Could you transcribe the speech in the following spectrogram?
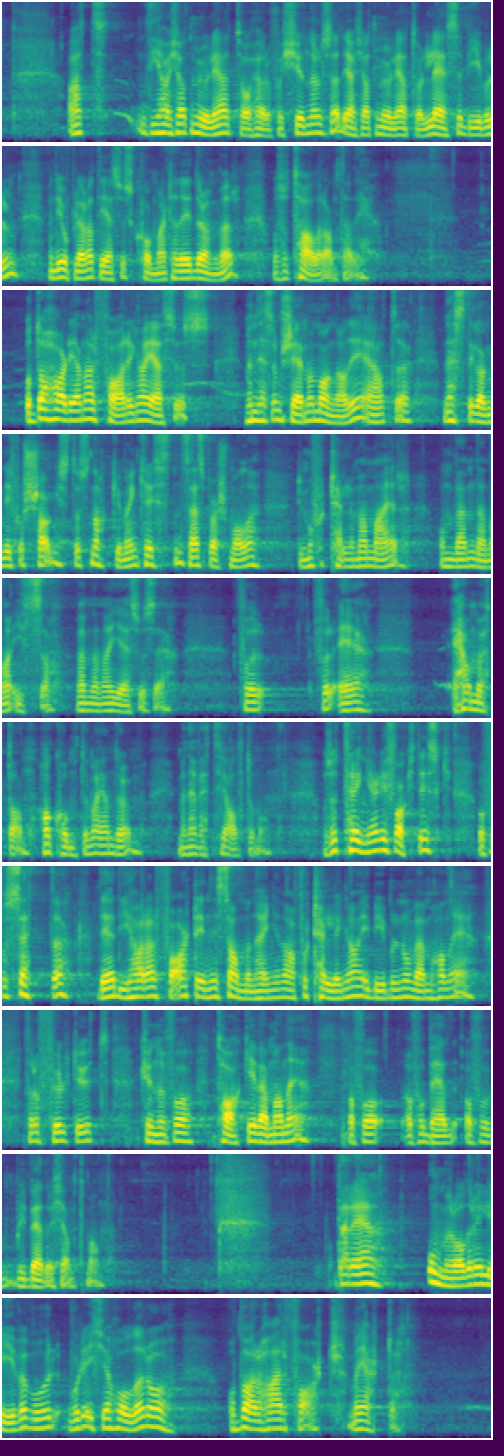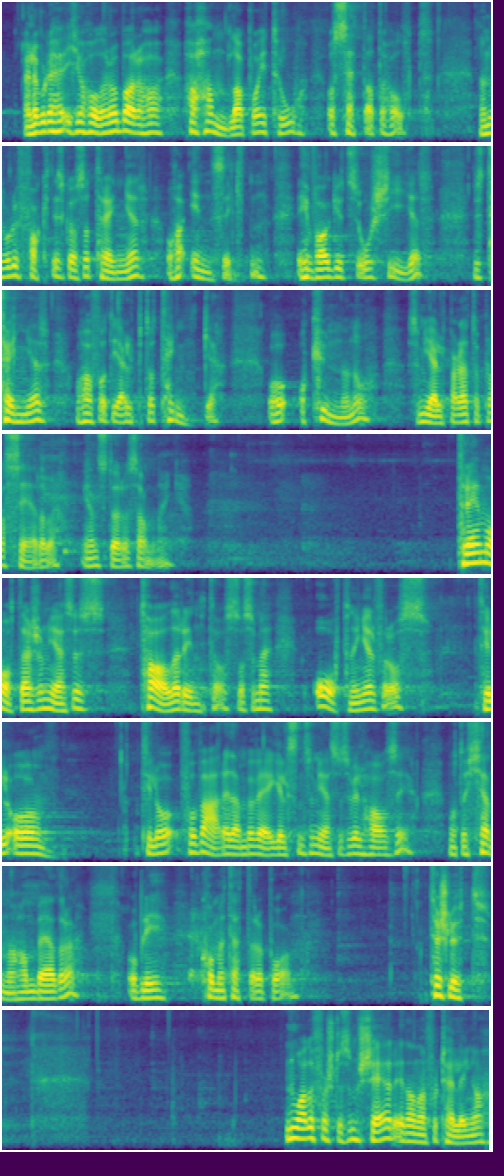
At De har ikke hatt mulighet til å høre forkynnelse, de har ikke hatt mulighet til å lese Bibelen, men de opplever at Jesus kommer til dem i drømmer, og så taler han til dem. Og Da har de en erfaring av Jesus, men det som skjer med mange av dem er at eh, neste gang de får sjanse til å snakke med en kristen, så er spørsmålet du må fortelle meg mer om hvem denne Issa, hvem denne Jesus er. For, for jeg jeg har møtt han. Han kom til meg i en drøm, men jeg vet ikke alt om han. Og Så trenger de faktisk å få sette det de har erfart, inn i sammenhengen av fortellinga i Bibelen om hvem han er, for å fullt ut kunne få tak i hvem han er, og få, og få, bedre, og få bli bedre kjent med han. Det er områder i livet hvor, hvor det ikke holder å, å, bare ha erfart med hjertet. Eller hvor det ikke holder å bare ha, ha handla på i tro og sett at det holdt men hvor du faktisk også trenger å ha innsikten i hva Guds ord sier. Du trenger å ha fått hjelp til å tenke og, og kunne noe som hjelper deg til å plassere det i en større sammenheng. Tre måter som Jesus taler inn til oss, og som er åpninger for oss til å, til å få være i den bevegelsen som Jesus vil ha oss i, mot å kjenne han bedre og bli, komme tettere på han. Til slutt noe av det første som skjer i denne fortellinga,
